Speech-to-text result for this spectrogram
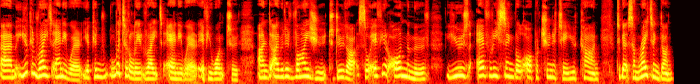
Um, you can write anywhere. You can literally write anywhere if you want to. And I would advise you to do that. So if you're on the move, use every single opportunity you can to get some writing done.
